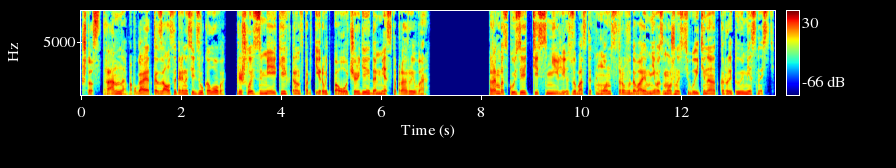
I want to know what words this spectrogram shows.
Что странно, попугай отказался переносить звуколова. Пришлось змейке их транспортировать по очереди до места прорыва. Рэмбо с Кузей теснили зубастых монстров, давая мне возможность выйти на открытую местность.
